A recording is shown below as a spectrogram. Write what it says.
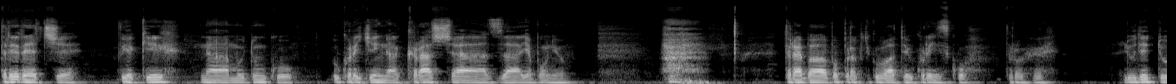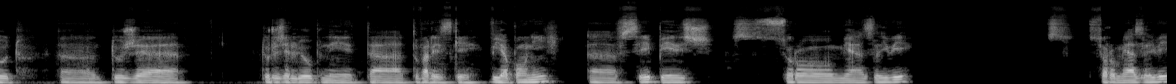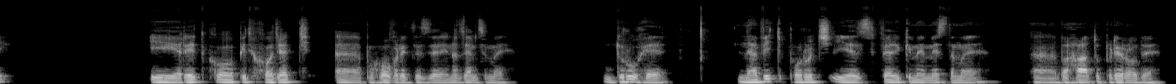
три речі, в яких, на мою думку, Україна краща за Японію. Треба попрактикувати українську трохи. Люди тут е, дуже дружелюбні та товариські. В Японії е, всі більш сором'язливі, сором'язливі і рідко підходять е, поговорити з іноземцями. Друге, навіть поруч із великими містами е, багато природи.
